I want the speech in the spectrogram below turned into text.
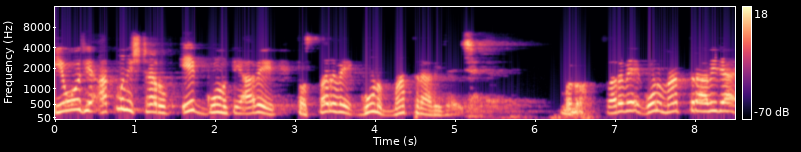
એવો જે આત્મનિષ્ઠારૂપ એક ગુણ તે આવે તો સર્વે ગુણ માત્ર આવી જાય છે બોલો. સર્વે ગુણ માત્ર આવી જાય.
